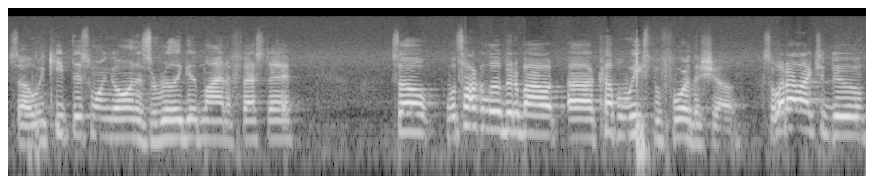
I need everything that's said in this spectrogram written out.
So we keep this one going. It's a really good line of Festae. So we'll talk a little bit about a couple weeks before the show. So what I like to do,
